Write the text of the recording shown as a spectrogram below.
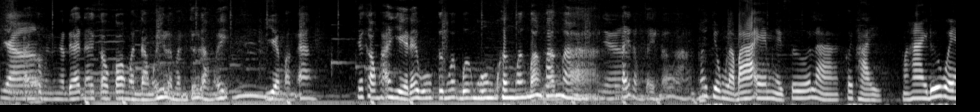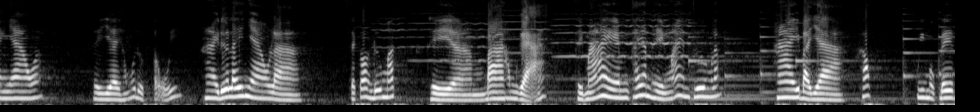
dạ. Mình để đây câu con mình đồng ý là mình cứ đồng ý. Về mận ăn. Chứ không phải về để buôn cưng buôn buôn khưng bán bán phấn mà Dạ. lấy đồng tiền đó vào nói chung là ba em ngày xưa là coi thầy mà hai đứa quen nhau á thì về không có được tuổi. Hai đứa lấy nhau là sẽ có một đứa mất. Thì à, ba không gả. Thì má em thấy anh hiền má em thương lắm. Hai bà già khóc nguyên một đêm.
